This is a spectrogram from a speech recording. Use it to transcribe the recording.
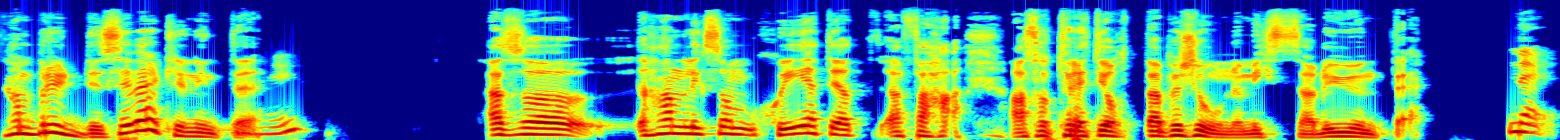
Han brydde sig verkligen inte. Nej. Alltså, han liksom sket i att... För alltså 38 personer missade ju inte. Nej,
